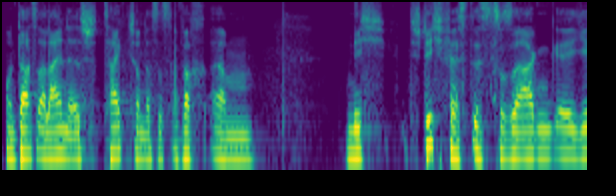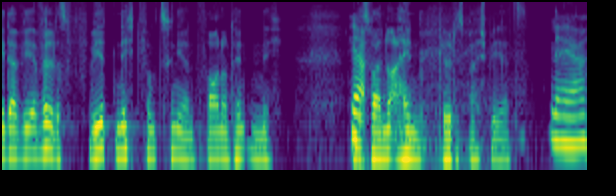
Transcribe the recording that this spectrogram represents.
Und das alleine ist, zeigt schon, dass es einfach ähm, nicht stichfest ist zu sagen, äh, jeder wie er will. Das wird nicht funktionieren, vorne und hinten nicht. Ja. das war nur ein blödes Beispiel jetzt. Naja,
